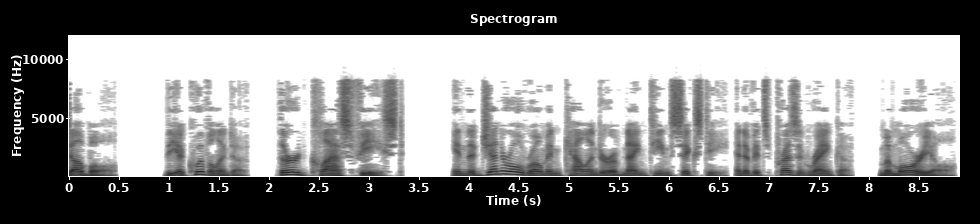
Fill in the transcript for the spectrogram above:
double, the equivalent of third-class feast, in the general Roman calendar of 1960, and of its present rank of memorial.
